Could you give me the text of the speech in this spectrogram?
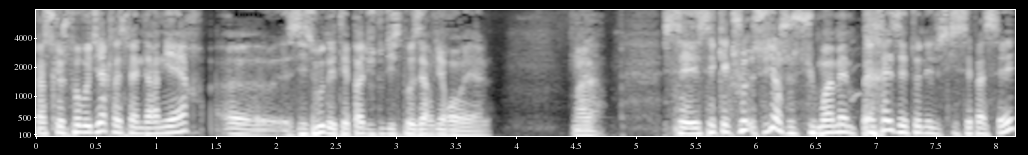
Parce que je peux vous dire que la semaine dernière, euh, Zizou n'était pas du tout disposé à revenir au Real. Voilà. C'est c'est quelque chose. Je veux dire, je suis moi-même très étonné de ce qui s'est passé.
